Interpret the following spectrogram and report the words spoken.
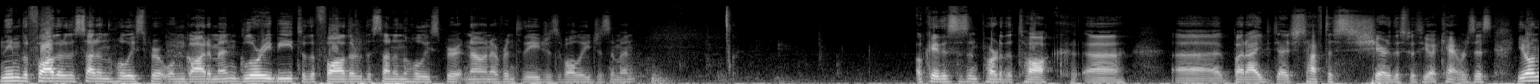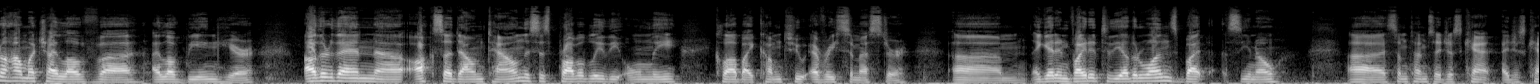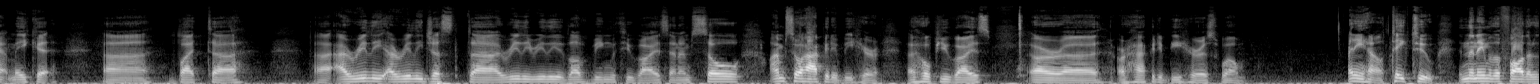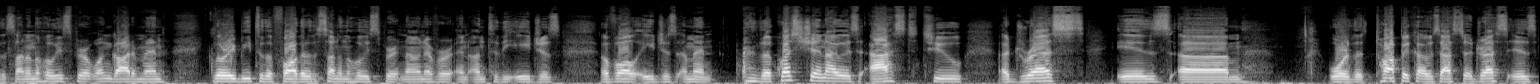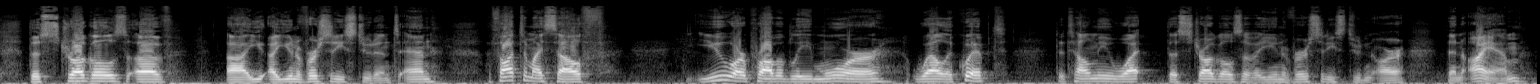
name of the Father, the Son, and the Holy Spirit, one God, amen. Glory be to the Father, the Son, and the Holy Spirit, now and ever, into the ages of all ages, amen. Okay, this isn't part of the talk, uh, uh, but I, I, just have to share this with you. I can't resist. You don't know how much I love uh, I love being here. Other than uh, Oxa downtown, this is probably the only club I come to every semester. Um, I get invited to the other ones, but you know, uh, sometimes I just can't. I just can't make it. Uh, but uh, uh I really, I really just, uh, really, really love being with you guys, and I'm so, I'm so happy to be here. I hope you guys are uh, are happy to be here as well. Anyhow, take two. In the name of the Father, the Son, and the Holy Spirit, one God, amen. Glory be to the Father, the Son, and the Holy Spirit, now and ever, and unto the ages of all ages, amen. the question I was asked to address is, um, or the topic I was asked to address is the struggles of uh, a university student. And I thought to myself, you are probably more well equipped to tell me what the struggles of a university student are than I am.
